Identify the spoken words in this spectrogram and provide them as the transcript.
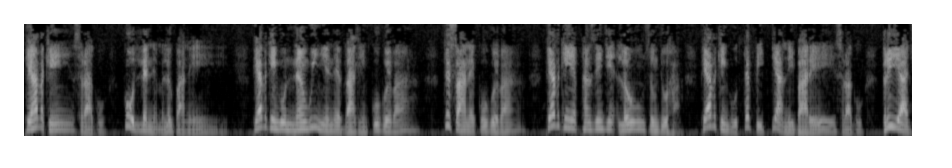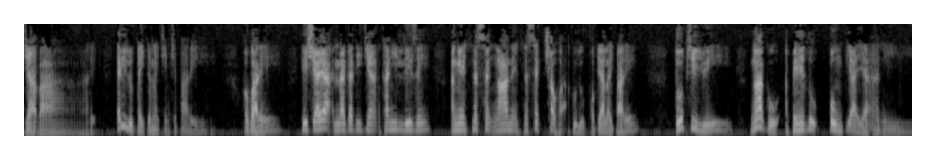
ဖျားသခင်ဆရာကိုကိုယ့်လက်နဲ့မလုပ်ပါနဲ့ဘုရားသခင်ကိုနံဝိညာဉ်နဲ့သာလျှင်ကိုးကွယ်ပါသစ္စာနဲ့ကိုးကွယ်ပါဘုရားသခင်ရဲ့ဖန်ဆင်းခြင်းအလုံးစုံတို့ဟာဘုရားသခင်ကိုတက်တည်ပြနေပါတယ်ဆိုတာကိုသတိရကြပါတဲ့အဲ့ဒီလိုတိုက်တွန်းလိုက်ခြင်းဖြစ်ပါတယ်ဟုတ်ပါတယ်ဟေရှာယအနာဂတိကျမ်းအခန်းကြီး40 အငယ်25နဲ့26ဟာအခုလိုဖော်ပြလိုက်ပါတယ်တို့ဖြစ်၍ငါ့ကိုအဘယ်သို့ပုံပြရအံ့နည်း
